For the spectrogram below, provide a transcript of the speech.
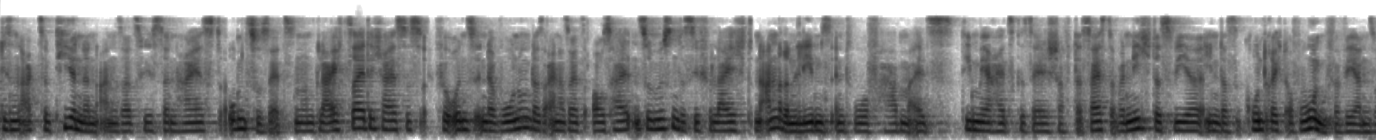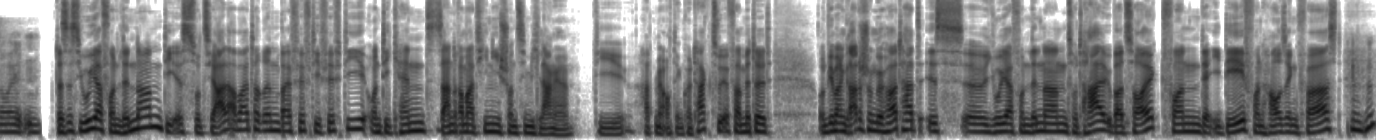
diesen akzeptierenden Ansatz, wie es dann heißt, umzusetzen. Und gleichzeitig heißt es für uns in der Wohnung, das einerseits aushalten zu müssen, dass sie vielleicht einen anderen Lebensentwurf haben als die Mehrheitsgesellschaft. Das heißt aber nicht, dass wir ihnen das Grundrecht auf Wohnen verwehren sollten. Das ist Julia von Lindern, die ist Sozialarbeiterin bei 5050 und die kennt Sandra Martini schon ziemlich lange. Die hat mir auch den Kontakt zu ihr vermittelt. Und wie man gerade schon gehört hat, ist äh, Julia von Lindern total überzeugt von der Idee von Housing First. Mhm.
